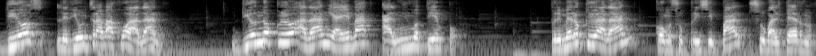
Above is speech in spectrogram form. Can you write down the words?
Dios le dio un trabajo a Adán. Dios no creó a Adán y a Eva al mismo tiempo. Primero crió a Adán como su principal subalterno.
